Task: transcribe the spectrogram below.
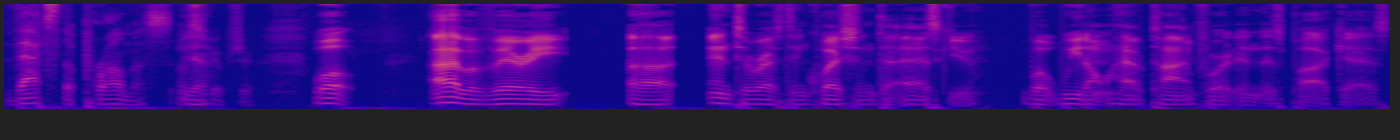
That's the promise of Yeah. Scripture. Well, I have a very uh, interesting question to ask you, but we don't have time for it in this podcast.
